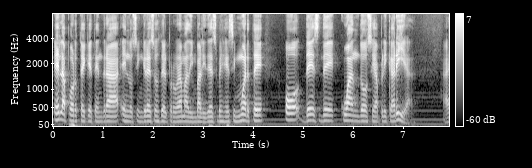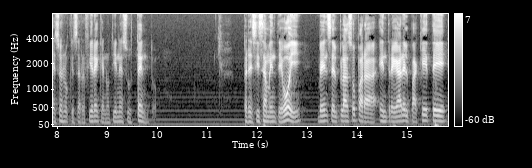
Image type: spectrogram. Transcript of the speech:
el aporte que tendrá en los ingresos del programa de invalidez, vejez y muerte o desde cuándo se aplicaría. A eso es lo que se refiere que no tiene sustento. Precisamente hoy vence el plazo para entregar el paquete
